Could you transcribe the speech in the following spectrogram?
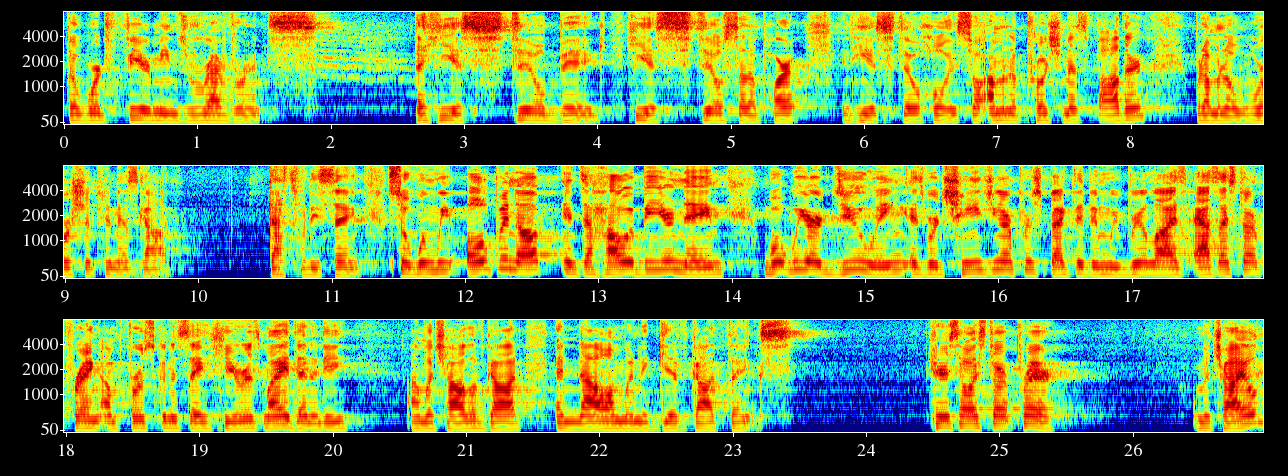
The word fear means reverence. That he is still big, he is still set apart, and he is still holy. So I'm gonna approach him as Father, but I'm gonna worship him as God. That's what he's saying. So when we open up into how hallowed be your name, what we are doing is we're changing our perspective and we realize as I start praying, I'm first gonna say, Here is my identity. I'm a child of God, and now I'm gonna give God thanks. Here's how I start prayer I'm a child,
